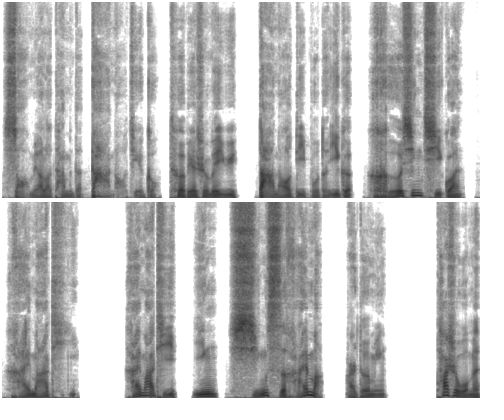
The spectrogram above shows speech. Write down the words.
扫描了他们的大脑结构，特别是位于大脑底部的一个核心器官——海马体。海马体因形似海马而得名，它是我们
